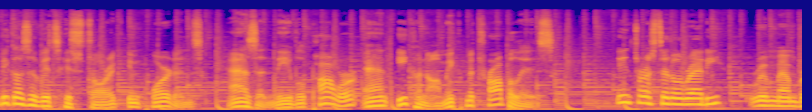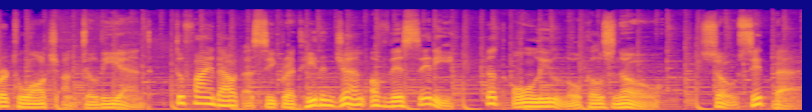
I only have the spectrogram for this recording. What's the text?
because of its historic importance as a naval power and economic metropolis. Interested already? Remember to watch until the end to find out a secret hidden gem of this city that only locals know. So sit back,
